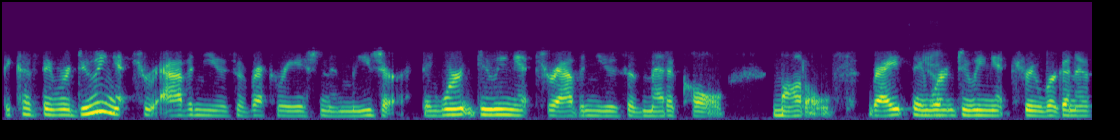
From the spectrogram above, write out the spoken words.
because they were doing it through avenues of recreation and leisure. They weren't doing it through avenues of medical models, right? They yeah. weren't doing it through, we're going to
